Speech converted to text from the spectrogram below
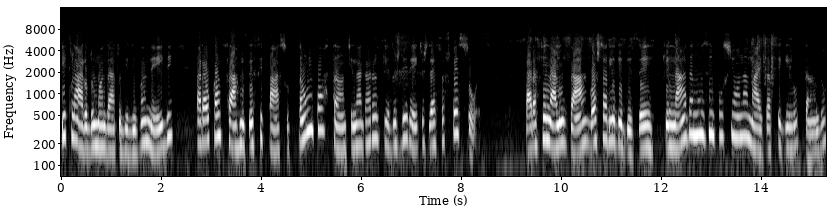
e, claro, do mandato de Divaneide, para alcançarmos esse passo tão importante na garantia dos direitos dessas pessoas. Para finalizar, gostaria de dizer que nada nos impulsiona mais a seguir lutando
